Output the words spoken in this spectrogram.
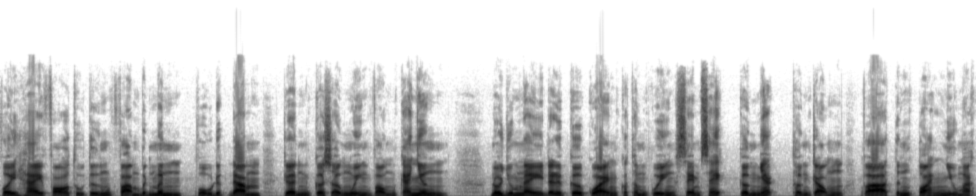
với hai Phó Thủ tướng Phạm Bình Minh, Vũ Đức Đam trên cơ sở nguyện vọng cá nhân. Nội dung này đã được cơ quan có thẩm quyền xem xét, cân nhắc, thận trọng và tính toán nhiều mặt.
